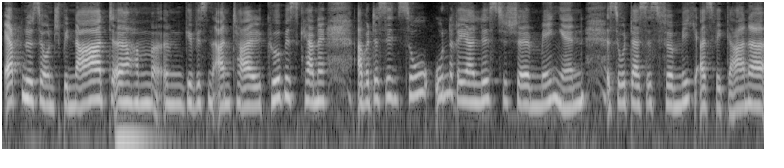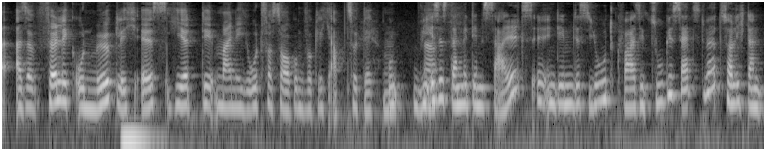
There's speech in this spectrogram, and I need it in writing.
Erdnüsse und Spinat äh, haben einen gewissen Anteil Kürbiskerne, aber das sind so unrealistische Mengen, so dass es für mich als Veganer also völlig unmöglich ist, hier die, meine Jodversorgung wirklich abzudecken. Und wie ja. ist es dann mit dem Salz, äh, in dem das Jod quasi zugesetzt wird? Soll ich dann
